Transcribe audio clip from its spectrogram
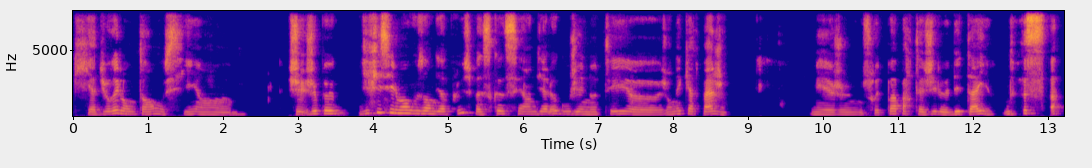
qui a duré longtemps aussi. Hein. Je, peux difficilement vous en dire plus parce que c'est un dialogue où j'ai noté, j'en ai quatre pages mais je ne souhaite pas partager le détail de ça.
